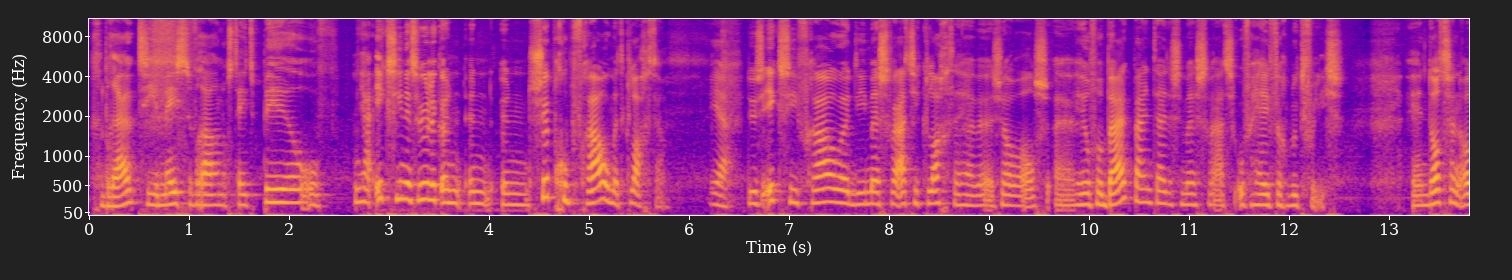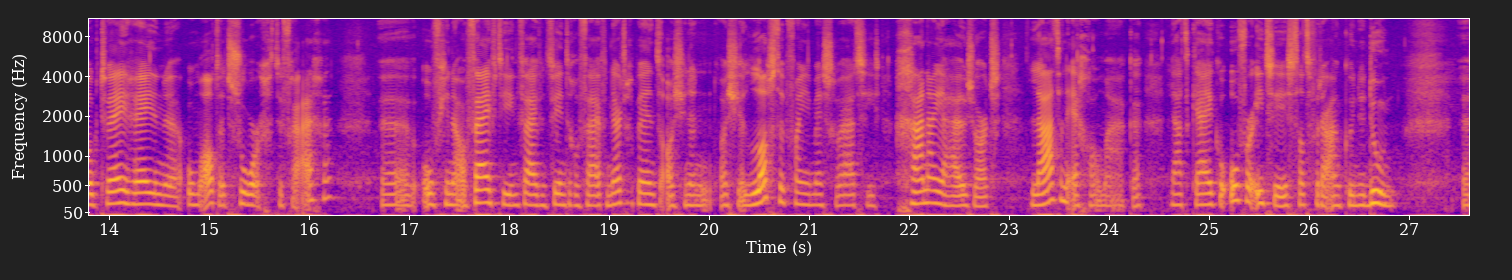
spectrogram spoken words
gebruikt? Zie je de meeste vrouwen nog steeds pil? Of, Ja, ik zie natuurlijk een, een, een subgroep vrouwen met klachten. ja. Dus ik zie vrouwen die menstruatieklachten hebben, zoals eh, heel veel buikpijn tijdens de menstruatie of hevig bloedverlies. En dat zijn ook twee redenen om altijd zorg te vragen. Eh, of je nou 15, 25 of 35 bent, als je, een, als je last hebt van je menstruaties, ga naar je huisarts, laat een echo maken, laat kijken of er iets is dat we daaraan kunnen doen. Eh,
